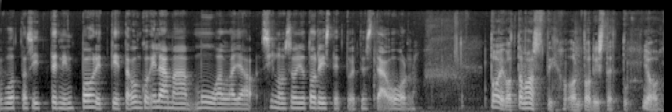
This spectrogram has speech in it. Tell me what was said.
6-70 vuotta sitten niin pohdittiin, että onko elämää muualla ja silloin se on jo todistettu, että sitä on. Toivottavasti on todistettu, joo.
